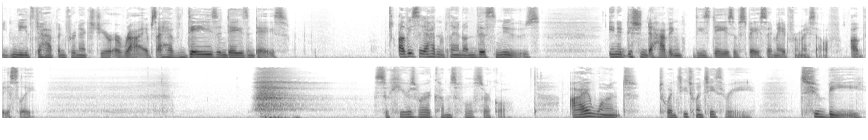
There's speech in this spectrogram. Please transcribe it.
needs to happen for next year arrives. I have days and days and days. Obviously, I hadn't planned on this news in addition to having these days of space I made for myself, obviously. So here's where it comes full circle. I want 2023 to be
